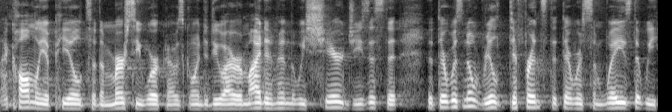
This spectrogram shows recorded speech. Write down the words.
I calmly appealed to the mercy work I was going to do. I reminded him that we shared Jesus, that, that there was no real difference, that there were some ways that we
